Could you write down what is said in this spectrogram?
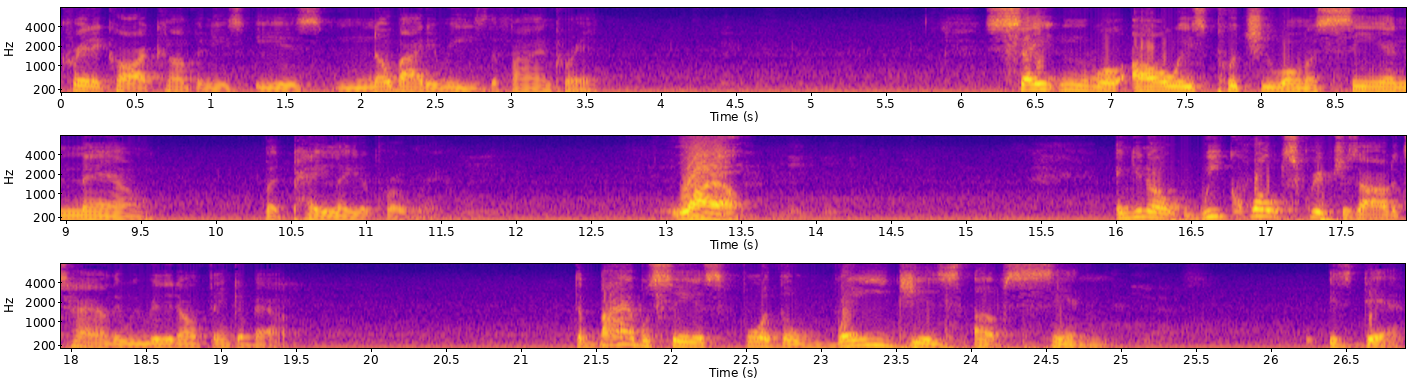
credit card companies is nobody reads the fine print. Satan will always put you on a sin now, but pay later program. Wow. And you know, we quote scriptures all the time that we really don't think about. The Bible says, For the wages of sin is death.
